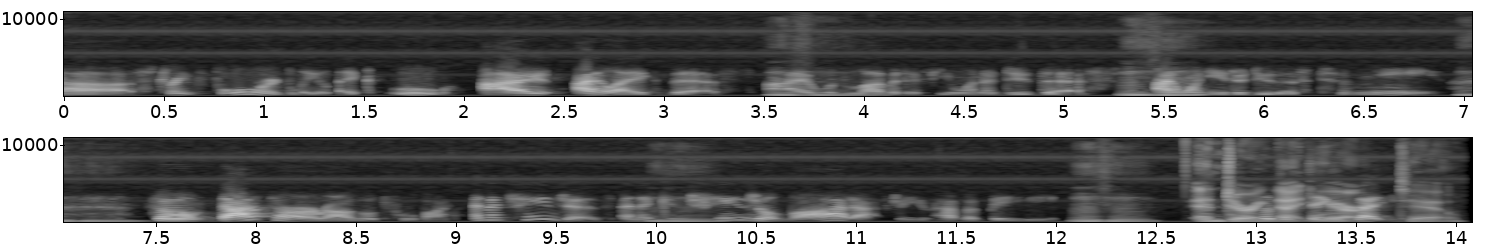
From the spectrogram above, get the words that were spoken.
uh, straightforwardly, like, "Ooh, I I like this. Mm-hmm. I would mm-hmm. love it if you want to do this. Mm-hmm. I want you to do this to me." Mm-hmm. So that's our arousal toolbox, and it changes, and it can mm-hmm. change a lot after you have a baby, mm-hmm. and during so that year that you,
